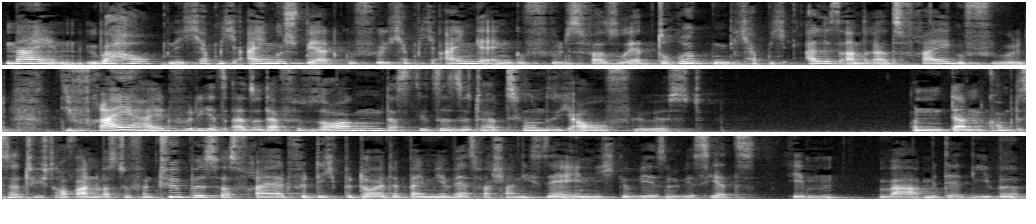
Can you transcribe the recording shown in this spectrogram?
Nein, überhaupt nicht. Ich habe mich eingesperrt gefühlt, ich habe mich eingeengt gefühlt. Es war so erdrückend. Ich habe mich alles andere als frei gefühlt. Die Freiheit würde jetzt also dafür sorgen, dass diese Situation sich auflöst. Und dann kommt es natürlich darauf an, was du für ein Typ bist, was Freiheit für dich bedeutet. Bei mir wäre es wahrscheinlich sehr ähnlich gewesen, wie es jetzt eben war mit der Liebe.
